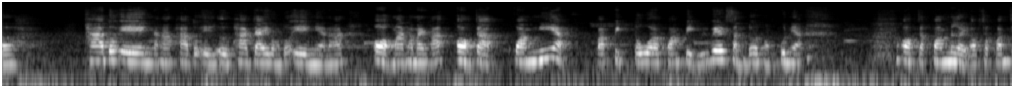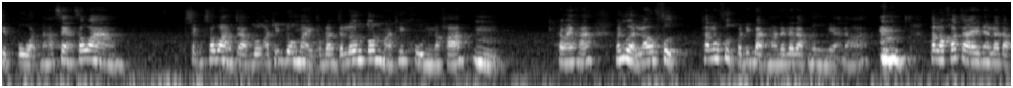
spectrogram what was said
อพาตัวเองนะคะ พาตัวเองเออพาใจของตัวเองเนี่ยนะคะ ออกมาทำไมคะ ออกจากความเงียบ ความปิดตัว ความปีกวิเวกสันโดษของคุณเนี่ย ออกจากความเหนื่อยออกจากความเจ็บปวดนะคะ แสงสว่าง แสงสว่างจากดวงอาทิตย์ดวงใหม่กำลังจะเริ่มต้นมาที่คุณนะคะ อืมทำไมคะ มันเหมือนเราฝึก ถ้าเราฝึกปฏิบัติมาในระดับหนึ่งเนี่ยนะคะ ถ้าเราเข้าใจในระดับ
